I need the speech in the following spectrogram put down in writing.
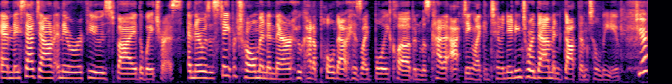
and they sat down and they were refused by the waitress. And there was a state patrolman in there who kind of pulled out his like bully club and was kind of acting like intimidating toward them and got them to leave. Do you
